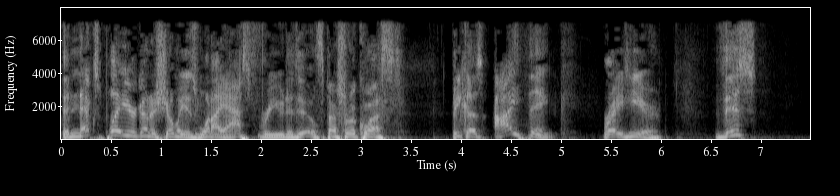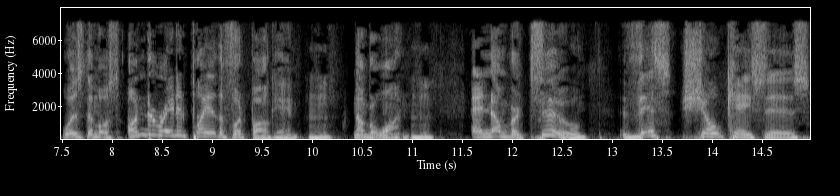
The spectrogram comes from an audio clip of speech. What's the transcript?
The next play you're going to show me is one I asked for you to do Special request. because I think right here, this was the most underrated play of the football game. Mm-hmm. Number one. Mm-hmm. And number two, this showcases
